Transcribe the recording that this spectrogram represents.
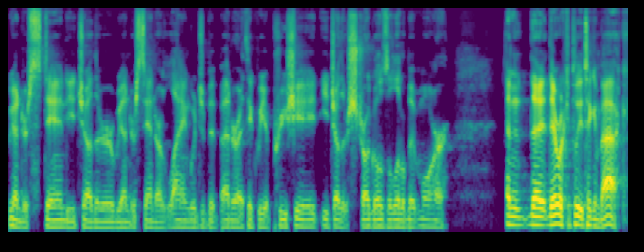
we understand each other we understand our language a bit better i think we appreciate each other's struggles a little bit more. And they, they were completely taken back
